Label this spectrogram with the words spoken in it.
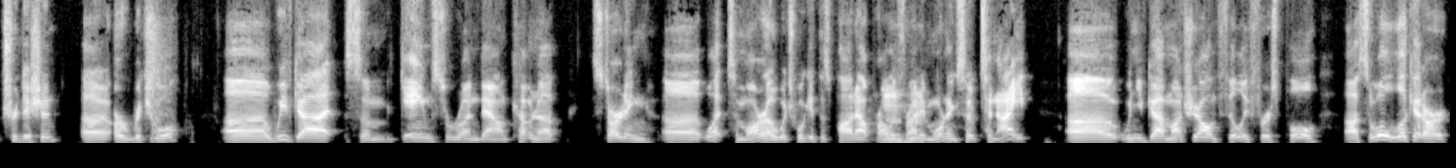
tradition, uh, our ritual, uh, we've got some games to run down coming up starting uh what tomorrow which we'll get this pod out probably mm-hmm. friday morning so tonight uh, when you've got Montreal and Philly first pull. Uh, so we'll look at our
